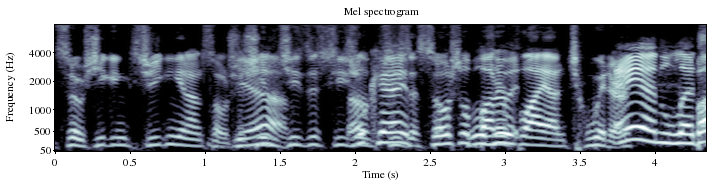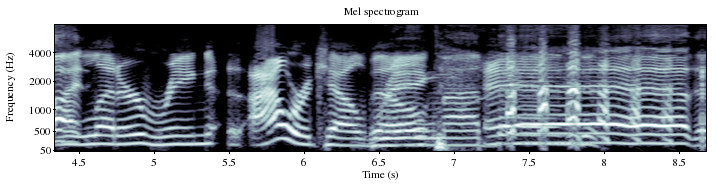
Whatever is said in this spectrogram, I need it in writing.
so she can she can get on social. Yeah. She, she's a, she's, Okay. a, she's a social We'll butterfly on Twitter. and let's But- let her ring our cowbell. Ring my And- bell. The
